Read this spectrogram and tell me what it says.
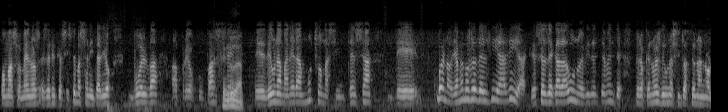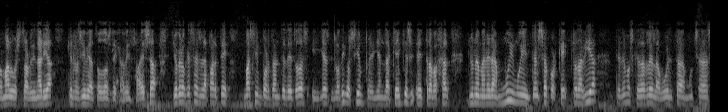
o más o menos, es decir, que el sistema sanitario vuelva a preocuparse eh, de una manera mucho más intensa de, bueno, llamémosle del día a día, que es el de cada uno, evidentemente, pero que no es de una situación anormal o extraordinaria que nos lleve a todos de cabeza. Esa, yo creo que esa es la parte más importante de todas y ya lo digo siempre y en la que hay que eh, trabajar de una manera muy, muy intensa porque todavía tenemos que darle la vuelta a muchas,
